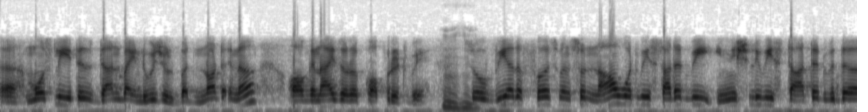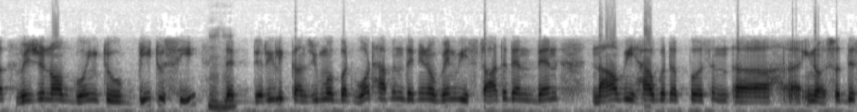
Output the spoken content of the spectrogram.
uh, mostly it is done by individual but not in a organized or a corporate way. So we are the first ones. So now what we started we initially we started with the vision of going to b2c that they really consumer. But what happened that you know when we started and then now we have got a person uh, uh, you know so this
